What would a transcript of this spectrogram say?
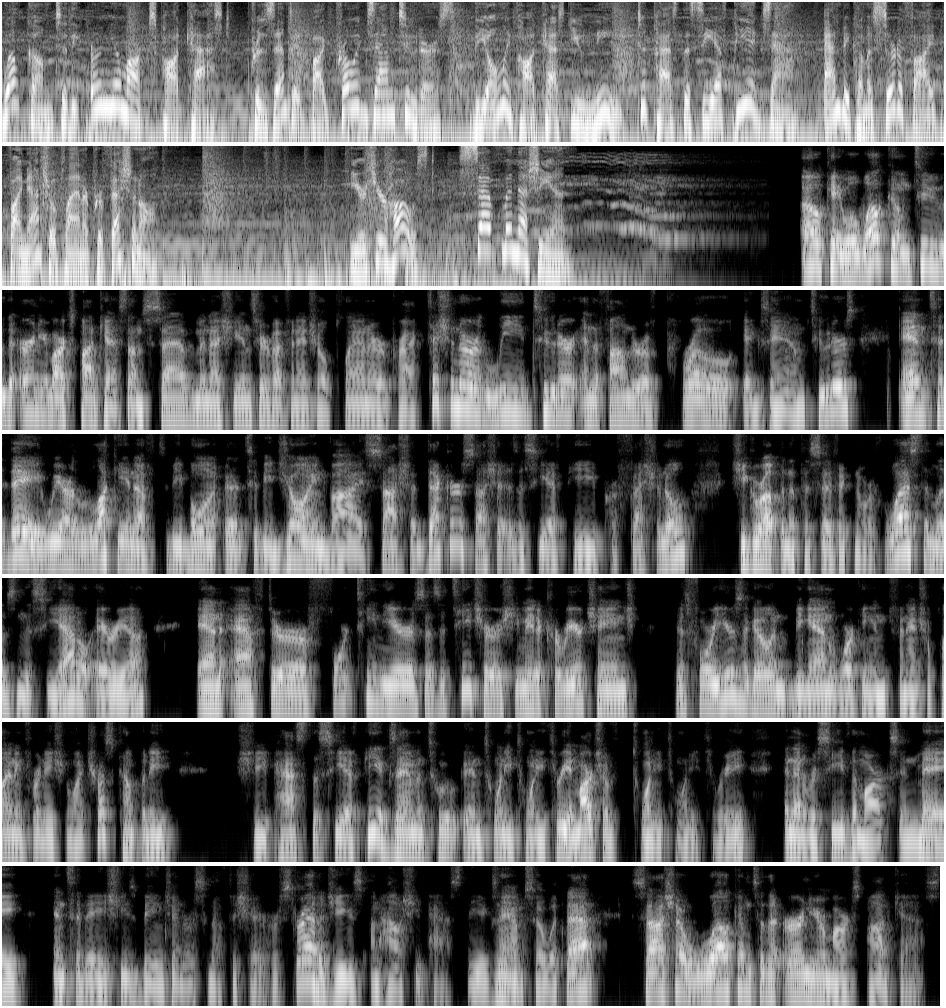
Welcome to the Earn Your Marks podcast, presented by Pro Exam Tutors, the only podcast you need to pass the CFP exam and become a certified financial planner professional. Here's your host, Sev Meneshian. Okay, well, welcome to the Earn Your Marks podcast. I'm Sev Meneshian, certified financial planner, practitioner, lead tutor, and the founder of Pro Exam Tutors. And today we are lucky enough to be born, uh, to be joined by Sasha Decker. Sasha is a CFP professional. She grew up in the Pacific Northwest and lives in the Seattle area. And after 14 years as a teacher, she made a career change just four years ago and began working in financial planning for a nationwide trust company. She passed the CFP exam in, in 2023, in March of 2023, and then received the marks in May and today she's being generous enough to share her strategies on how she passed the exam. So, with that, Sasha, welcome to the Earn Your Marks podcast.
